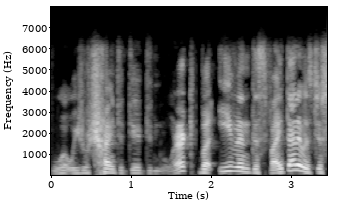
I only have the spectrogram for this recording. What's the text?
what we were trying to do didn't work. But even despite that, it was just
